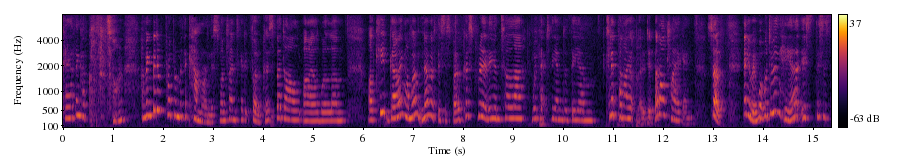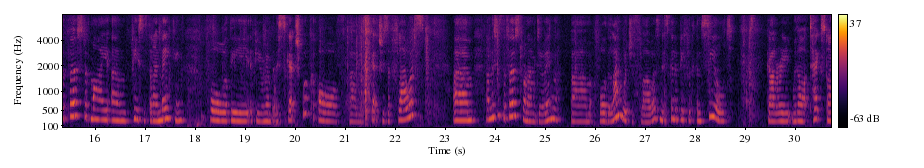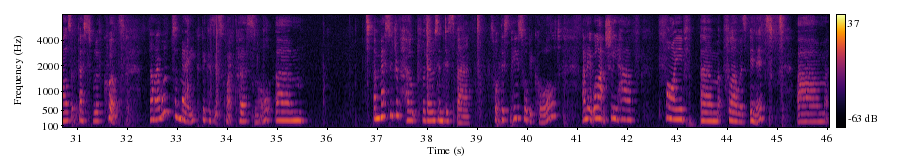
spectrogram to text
Okay, I think I've got that on. Having a bit of a problem with the camera on this one, trying to get it focused, but I'll I will um I'll keep going. I won't know if this is focused really until uh, we get to the end of the um, clip and I upload it, but I'll try again. So anyway, what we're doing here is this is the first of my um, pieces that I'm making for the, if you remember, this sketchbook of um, sketches of flowers. Um, and this is the first one I'm doing um, for the language of flowers and it's going to be for the concealed gallery with art textiles at Festival of Quilts. And I want to make, because it's quite personal, um, a message of hope for those in despair. That's what this piece will be called. And it will actually have five um, flowers in it. Um,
